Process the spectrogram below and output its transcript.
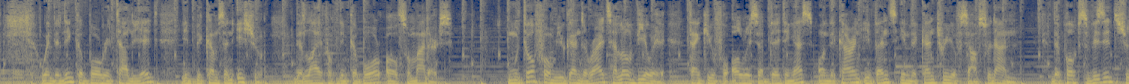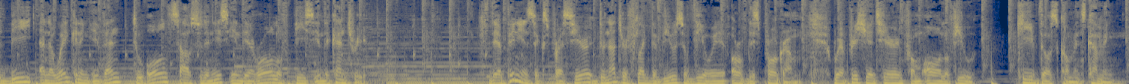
When the Dinka Bor retaliate, it becomes an issue. The life of Dinka Bor also matters. Muto from Uganda writes, Hello VOA. Thank you for always updating us on the current events in the country of South Sudan. The Pope's visit should be an awakening event to all South Sudanese in their role of peace in the country. The opinions expressed here do not reflect the views of VOA or of this program. We appreciate hearing from all of you. Keep those comments coming.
